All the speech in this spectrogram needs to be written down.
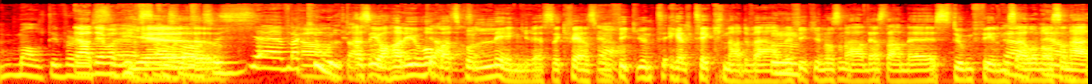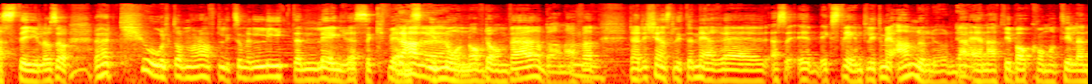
multiverse. Ja, det var riktigt Yes. alltså, så jävla Ja. coolt alltså. Alltså jag hade ju hoppats God, på alltså. längre sekvens, för Ja. vi fick ju en helt tecknad värld. Vi fick ju någon sån här nästan eh, stumfilms Ja, eller någon ja. sån här stil och så. Det hade varit coolt om man hade haft liksom en liten längre sekvens hade i någon av de världarna. För att det hade känts lite mer, eh, alltså eh, extremt lite mer annorlunda Ja. än att vi bara kommer till en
